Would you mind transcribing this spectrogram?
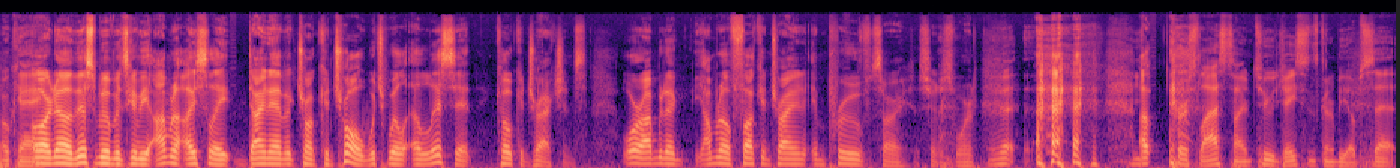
Okay. Or no, this movement's gonna be I'm gonna isolate dynamic trunk control, which will elicit co-contractions. Or I'm gonna I'm gonna fucking try and improve. Sorry, I shouldn't have sworn. You Uh, last time too. Jason's gonna be upset.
